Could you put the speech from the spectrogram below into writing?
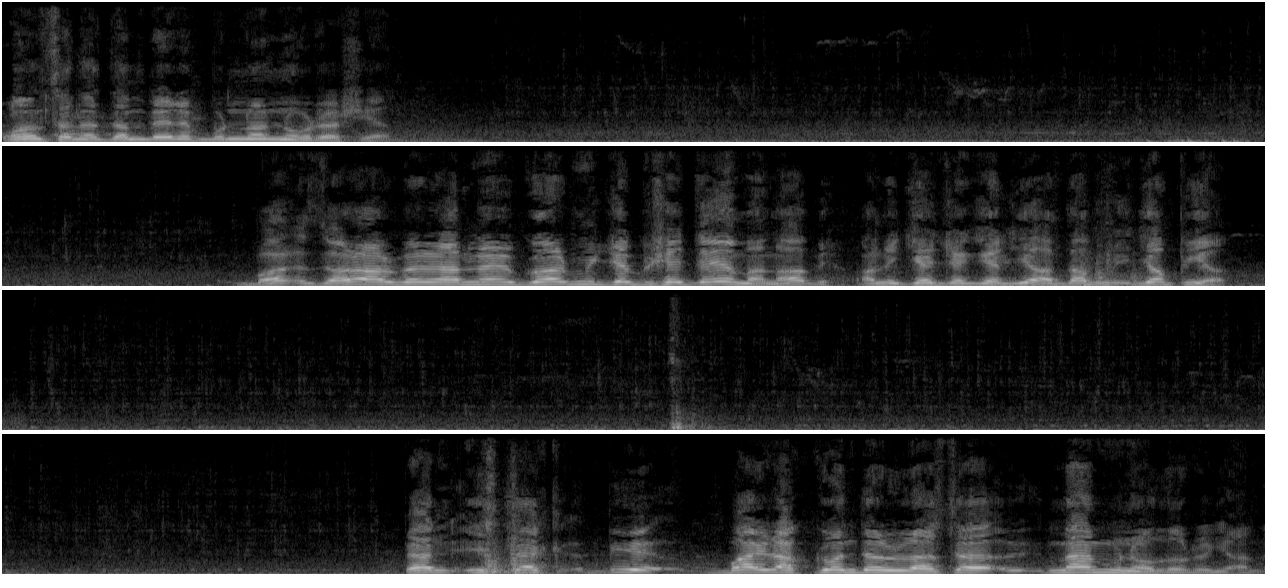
10 seneden beri bunlarla uğraşıyorum. Zarar verenleri görmeyince bir şey diyemem abi. Hani gece geliyor adam yapıyor. Ben istek bir bayrak gönderirlerse memnun olurum yani.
